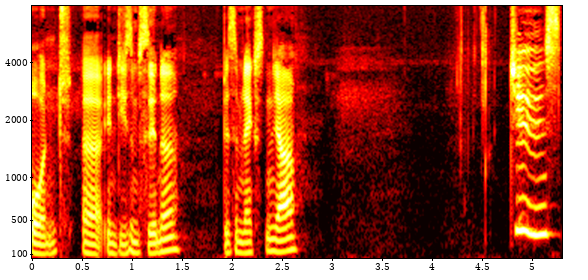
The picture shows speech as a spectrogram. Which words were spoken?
und äh, in diesem Sinne, bis im nächsten Jahr. Tschüss.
